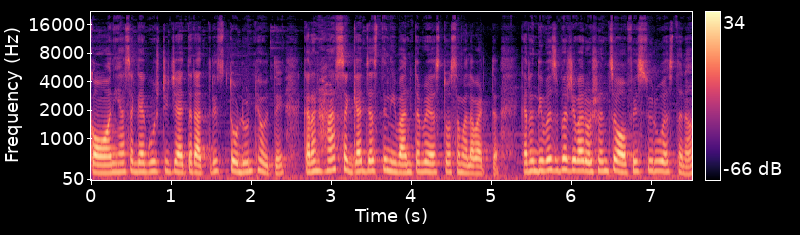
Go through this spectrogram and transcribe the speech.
कॉर्न ह्या सगळ्या गोष्टी ज्या आहेत त्या रात्रीच तोडून ठेवते. कारण हा सगळ्यात जास्त निवांत वेळ असतो असं मला वाटतं. कारण दिवसभर जेव्हा रोशनचं ऑफिस सुरू असतं ना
